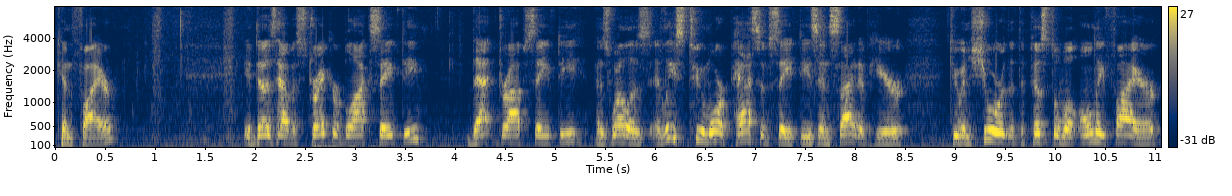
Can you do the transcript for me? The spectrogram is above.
can fire. It does have a striker block safety, that drop safety, as well as at least two more passive safeties inside of here to ensure that the pistol will only fire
